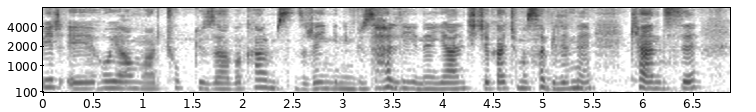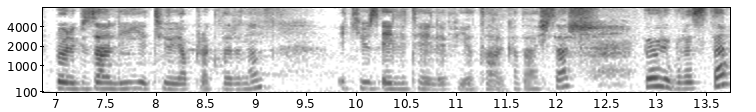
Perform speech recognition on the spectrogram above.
bir e, hoyam var. Çok güzel. Bakar mısınız renginin güzelliğine? Yani çiçek açmasa bile ne kendisi böyle güzelliği yetiyor yapraklarının. 250 TL fiyatı arkadaşlar. Böyle burası da.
